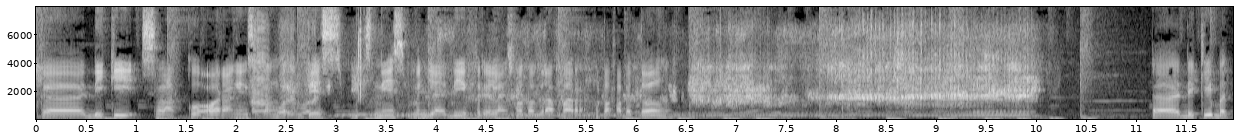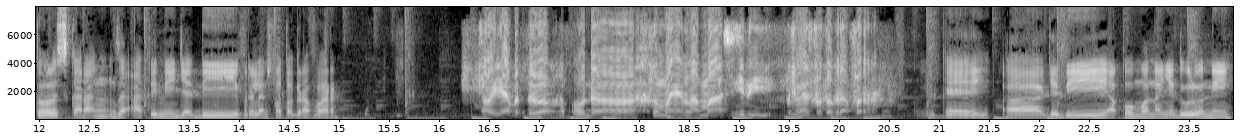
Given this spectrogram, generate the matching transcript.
ke Diki selaku orang yang sedang merintis bisnis menjadi freelance fotografer. Apakah betul? Uh, Diki betul sekarang saat ini jadi freelance fotografer? Oh iya betul, udah lumayan lama sih jadi freelance fotografer. Oke, okay. uh, jadi aku mau nanya dulu nih,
